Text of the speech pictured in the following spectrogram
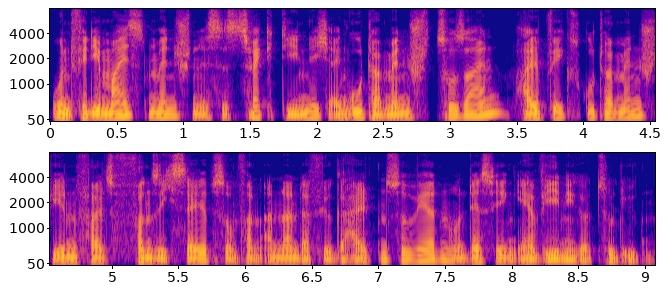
Und für die meisten Menschen ist es zweckdienlich, ein guter Mensch zu sein, halbwegs guter Mensch, jedenfalls von sich selbst und von anderen dafür gehalten zu werden und deswegen eher weniger zu lügen.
